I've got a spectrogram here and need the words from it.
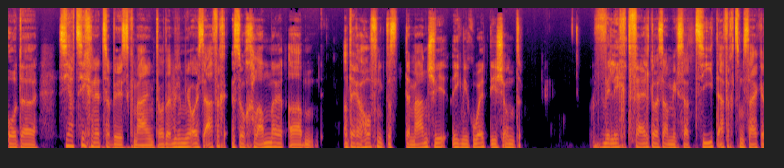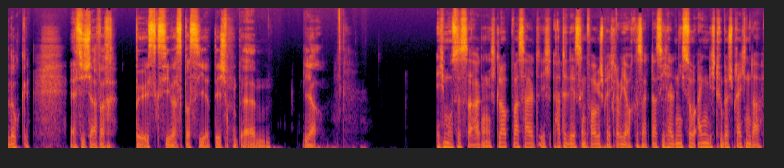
Oder sie hat sicher nicht so böse gemeint, oder? Weil wir uns einfach so klammern ähm, an der Hoffnung, dass der Mensch irgendwie gut ist und vielleicht fehlt uns auch so Zeit, einfach zu sagen, look, es ist einfach böse gewesen, was passiert ist und ähm, ja. Ich muss es sagen. Ich glaube, was halt, ich hatte dir das im Vorgespräch, glaube ich, auch gesagt, dass ich halt nicht so eigentlich drüber sprechen darf.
